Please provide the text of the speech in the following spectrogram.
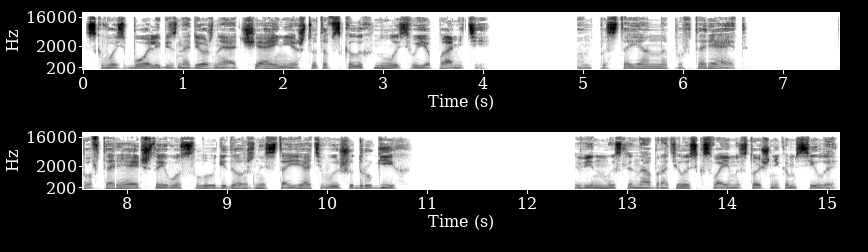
Сквозь боль и безнадежное отчаяние что-то всколыхнулось в ее памяти. Он постоянно повторяет. Повторяет, что его слуги должны стоять выше других. Вин мысленно обратилась к своим источникам силы,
